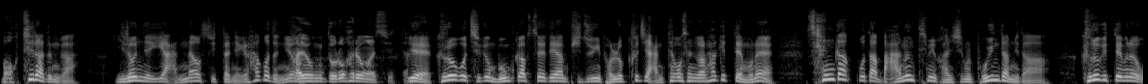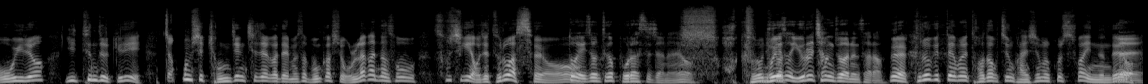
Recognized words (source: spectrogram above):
먹튀라든가 이런 얘기가 안 나올 수 있다는 얘기를 하거든요. 다용도로 활용할 수 있다. 예, 그러고 지금 몸값에 대한 비중이 별로 크지 않다고 생각을 하기 때문에 생각보다 많은 팀이 관심을 보인답니다. 그렇기 때문에 오히려 이 팀들끼리 조금씩 경쟁 체제가 되면서 몸값이 올라간다는 소, 소식이 어제 들어왔어요. 또 에이전트가 보라스잖아요. 아, 그러니까 무에서 유를 창조하는 사람. 네, 그렇기 때문에 더더욱 지금 관심을 끌 수가 있는데요. 네.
